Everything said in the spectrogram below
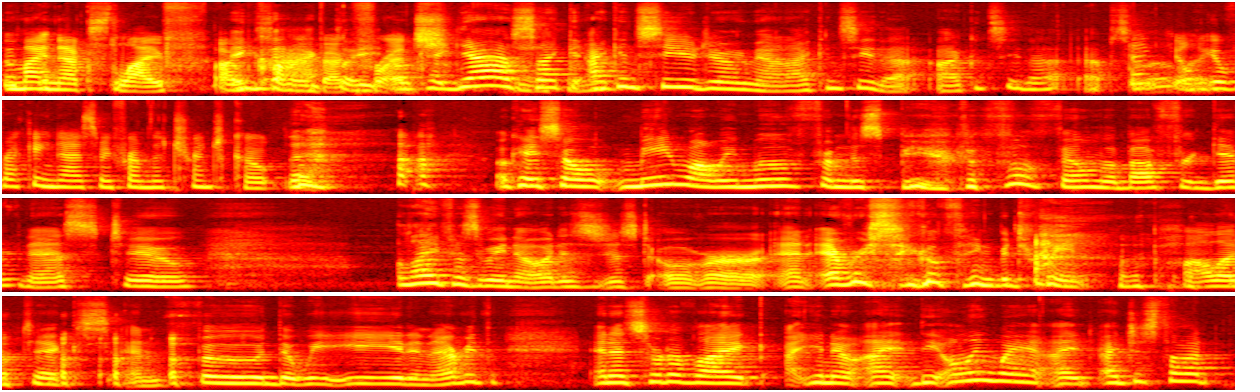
My next life, I'm coming back French. Okay, yes, I, can, I can see you doing that. I can see that. I could see that. Absolutely. You'll, you'll recognize me from the trench coat. Okay, so meanwhile, we move from this beautiful film about forgiveness to life as we know it is just over, and every single thing between politics and food that we eat and everything. And it's sort of like, you know, I the only way I, I just thought,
